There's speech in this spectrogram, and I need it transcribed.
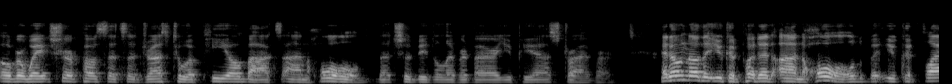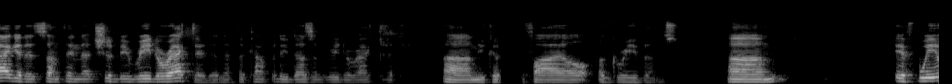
overweight SurePost that's addressed to a PO box on hold that should be delivered by our UPS driver? I don't know that you could put it on hold, but you could flag it as something that should be redirected. And if the company doesn't redirect it, um, you could file a grievance. Um, if we,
